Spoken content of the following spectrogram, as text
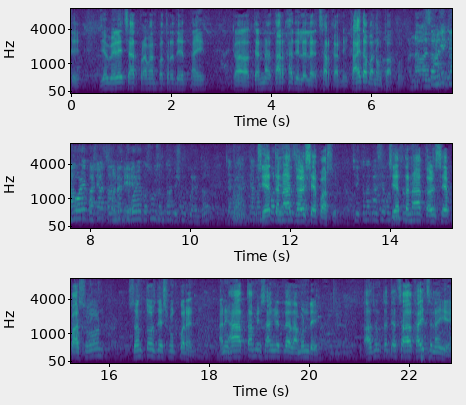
ते. जे वेळेच्या आत प्रमाणपत्र देत नाहीत का त्यांना तारखा दिलेल्या आहेत सरकारने कायदा बनवतो आपण. चेतना कळशेपासून. चेतना कळसेपासून संतोष देशमुख पर्यंत आणि हा आता मी सांगितलेला मुंडे अजून तर त्याचा काहीच नाहीये.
